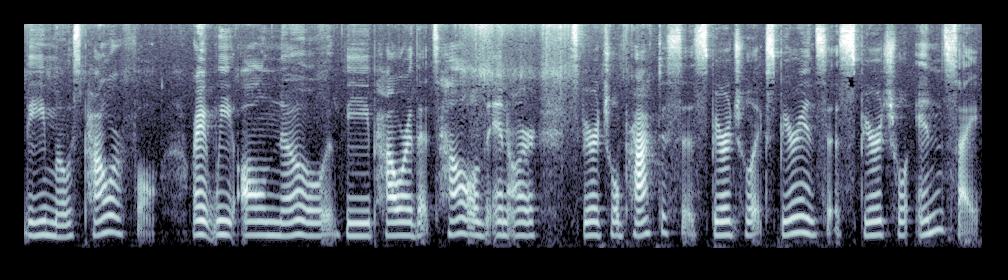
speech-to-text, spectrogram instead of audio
the most powerful, right? We all know the power that's held in our spiritual practices, spiritual experiences, spiritual insight.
